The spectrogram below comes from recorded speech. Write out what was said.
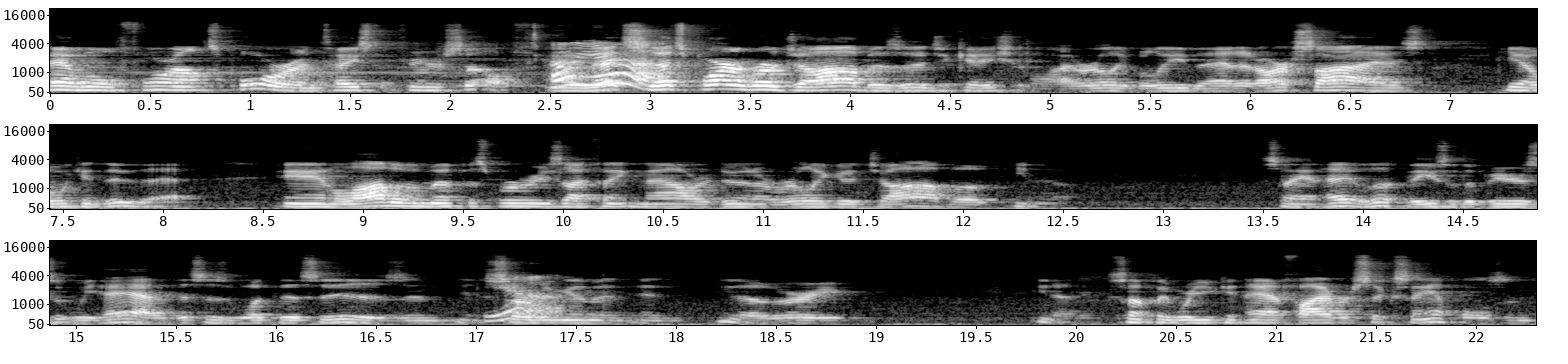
having a little four ounce pour and taste it for yourself. Oh, and that's yeah. that's part of our job as educational. I really believe that at our size, you know, we can do that. And a lot of the Memphis breweries, I think, now are doing a really good job of, you know, saying, "Hey, look, these are the beers that we have. This is what this is," and, and Yeah. serving them in, in, you know, very, you know, something where you can have five or six samples and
